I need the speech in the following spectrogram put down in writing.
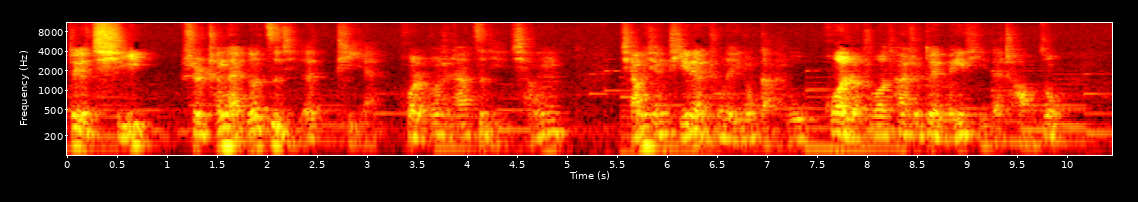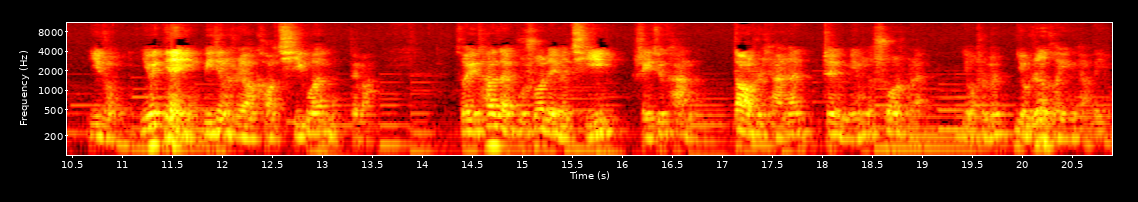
这个奇是陈凯歌自己的体验。或者说是他自己强强行提炼出的一种感悟，或者说他是对媒体在炒作一种，因为电影毕竟是要靠奇观的，对吧？所以他在不说这个奇谁去看呢？道士下山这个名字说出来有什么有任何影响力吗？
